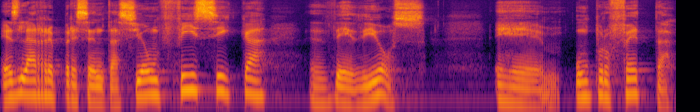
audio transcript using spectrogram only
Es la representación física de Dios. Em, un profeta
